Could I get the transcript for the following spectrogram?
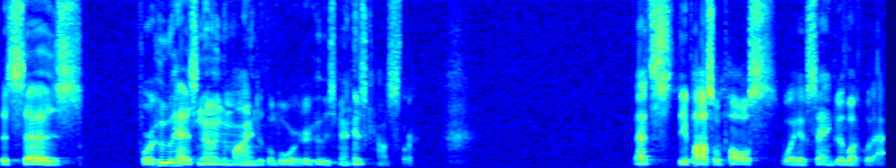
that says, for who has known the mind of the Lord or who has been his counselor? That's the Apostle Paul's way of saying good luck with that.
